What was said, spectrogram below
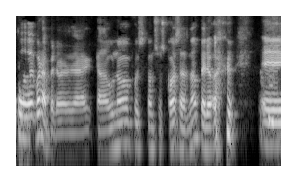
todo... Bueno, pero eh, cada uno pues con sus cosas, ¿no? Pero... Eh,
